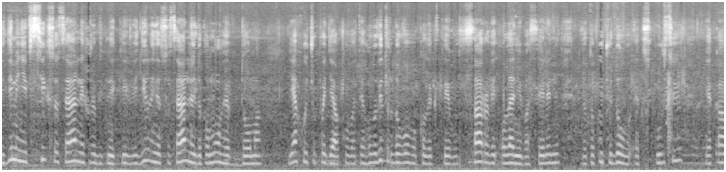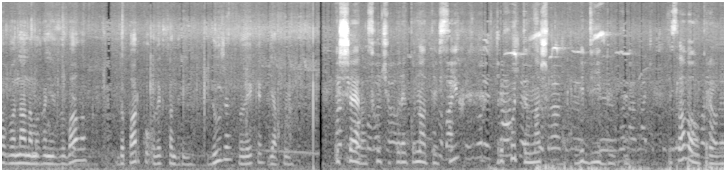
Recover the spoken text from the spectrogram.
Від імені всіх соціальних робітників відділення соціальної допомоги вдома я хочу подякувати голові трудового колективу Сарові Олені Василівні за таку чудову екскурсію, яка вона нам організувала до парку Олександрії. Дуже велике дякую. І ще раз хочу переконати всіх, приходьте в наш відвідуйте. І слава Україні!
